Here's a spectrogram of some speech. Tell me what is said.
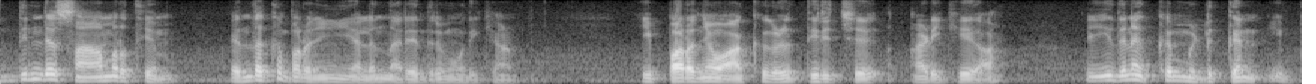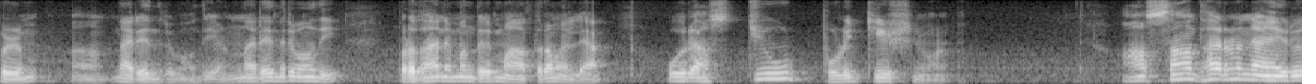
ഇതിന്റെ സാമർഥ്യം എന്തൊക്കെ പറഞ്ഞു കഴിഞ്ഞാലും നരേന്ദ്രമോദിക്കാണ്. ഈ പറഞ്ഞ വാക്കുകൾ തിരിച്ച് അടിക്കുക. ഇതിനൊക്കെ മിടുക്കൻ ഇപ്പോഴും നരേന്ദ്രമോദിയാണ്. നരേന്ദ്രമോദി പ്രധാനമന്ത്രി മാത്രമല്ല ഒരു അസ്റ്റ്യൂട്ട് പൊളിറ്റീഷ്യനുമാണ് അസാധാരണനായ ഒരു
